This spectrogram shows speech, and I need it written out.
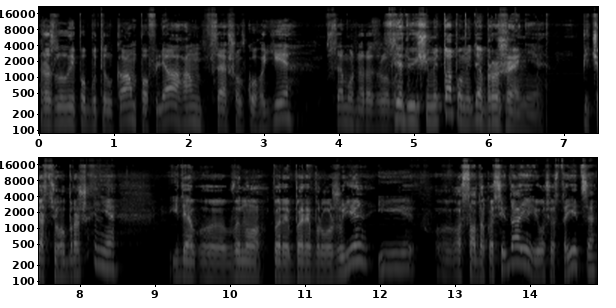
Розлили по бутилкам, по флягам, все, що в кого є, все можна розливати. Слідуючим етапом йде броження. Під час цього броження йде е, вино переброжує і е, осадок осідає, і ось остається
